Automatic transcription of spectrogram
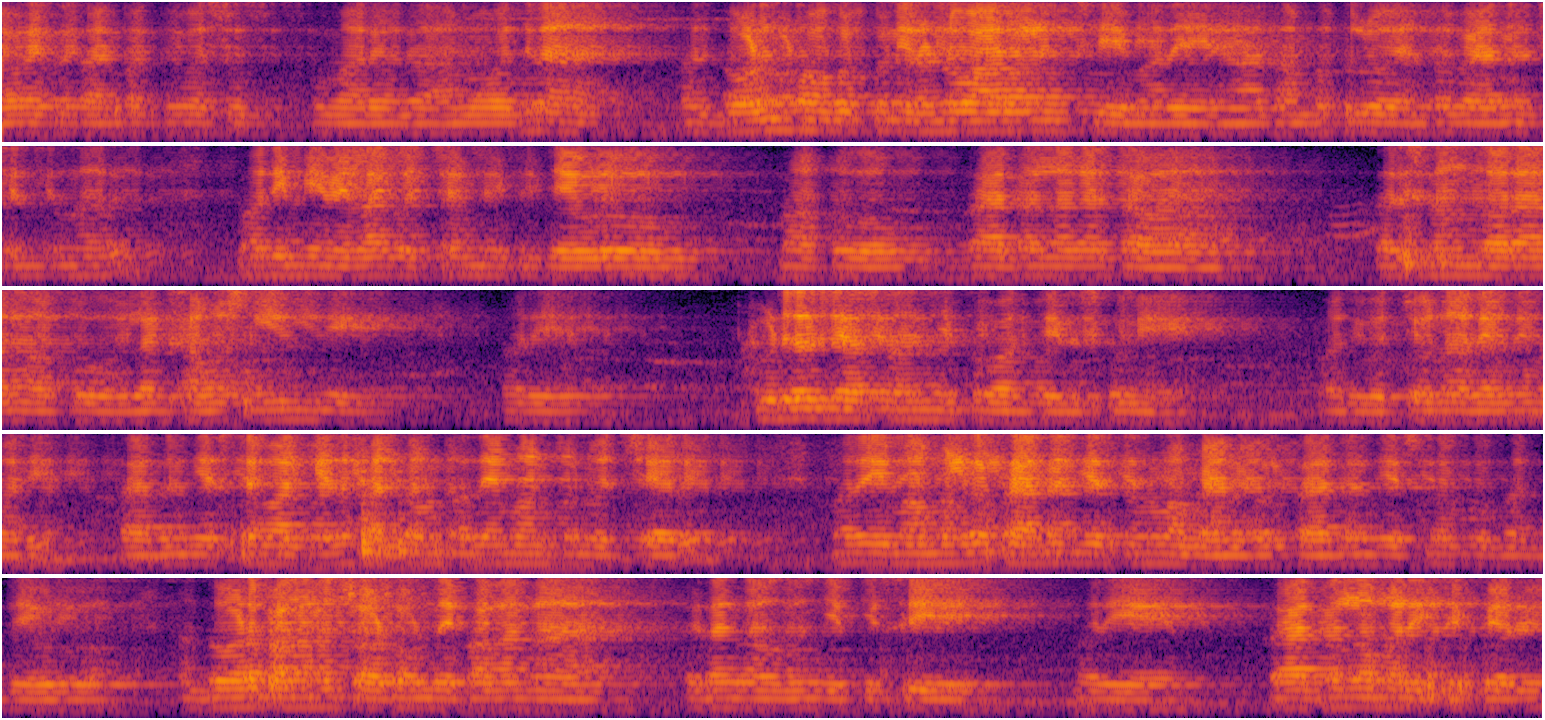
ఎవరైతే గణపతి వస్తు కుమారి ఉందో ఆమె వదిన మరి దూడను పోగొట్టుకుని రెండు వారాల నుంచి మరి ఆ దంపతులు ఎంతో వేదన చెందుతున్నారు. మరి మేము ఎలాగ వచ్చాం? చెప్పి దేవుడు మాకు ప్రార్థనలో కనుక దర్శనం ద్వారా మాకు ఇలాంటి సమస్యల నుంచి మరి విడుదల చేస్తానని చెప్పి వాళ్ళు తెలుసుకుని మరి వచ్చి ఉన్నారేమో మరి. ప్రార్థన చేస్తే వాళ్ళకి ఏదో ఫలితం ఉంటుందేమో అనుకుని వచ్చారు. మరి మామూలుగా ప్రార్థన చేసినప్పుడు మా మేనగారు ప్రార్థన చేసినప్పుడు మరి దేవుడు దూడ పలానా చోట ఉంది పలానా విధంగా ఉందని చెప్పేసి మరి ప్రార్థనలో మరి చెప్పారు.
